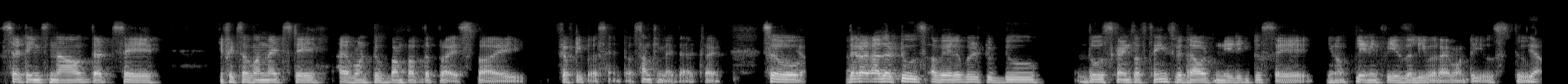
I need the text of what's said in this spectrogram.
settings now that say if it's a one night stay i want to bump up the price by 50% or something like that right so Yeah. there are other tools available to do those kinds of things without needing to say you know cleaning fee is a lever i want to use to Yeah.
